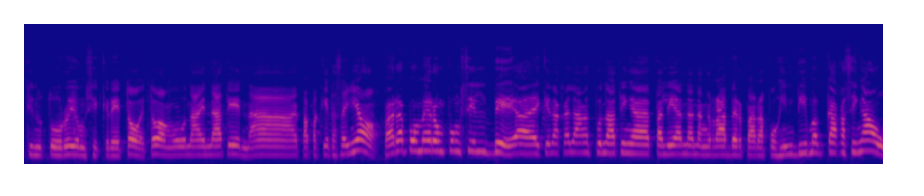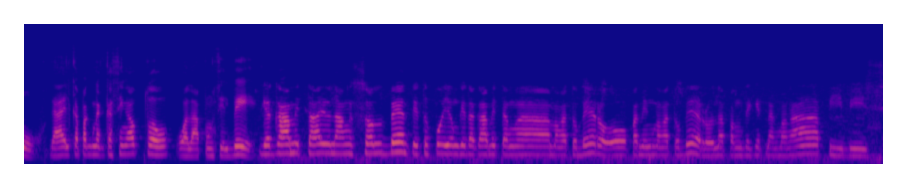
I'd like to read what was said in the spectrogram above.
tinuturo yung sikreto. Ito ang unahin natin na ipapakita sa inyo. Para po meron pong silbi ay kinakailangan po nating uh, talian na ng rubber para po hindi magkakasingaw. Dahil kapag nagkasingaw to, wala pong silbi. Gagamit tayo ng solvent. Ito po yung ginagamit ng ah, mga tubero o kaming mga tubero na pangdikit ng mga PVC.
